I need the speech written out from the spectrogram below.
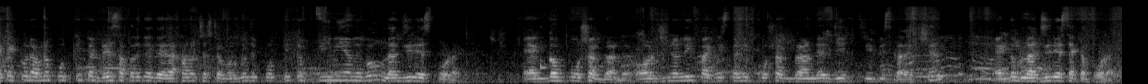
এক এক করে আমরা প্রত্যেকটা ড্রেস আপনাদেরকে দেখানোর চেষ্টা করব যে প্রত্যেকটা প্রিমিয়াম এবং লাক্সারিয়াস প্রোডাক্ট একদম পোশাক ব্র্যান্ডের অরিজিনালি পাকিস্তানি পোশাক ব্র্যান্ডের যে থ্রি পিস কালেকশন একদম লাক্সারিয়াস একটা প্রোডাক্ট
